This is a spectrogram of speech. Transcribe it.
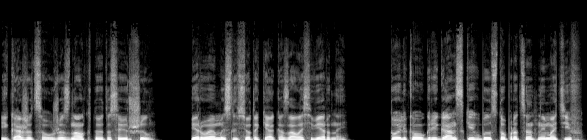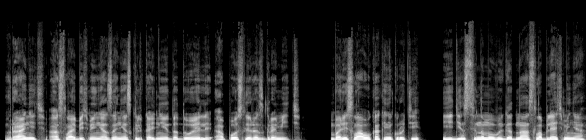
И кажется, уже знал, кто это совершил. Первая мысль все-таки оказалась верной. Только у Григанских был стопроцентный мотив – ранить, ослабить меня за несколько дней до дуэли, а после разгромить. Бориславу, как ни крути, единственному выгодно ослаблять меня.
